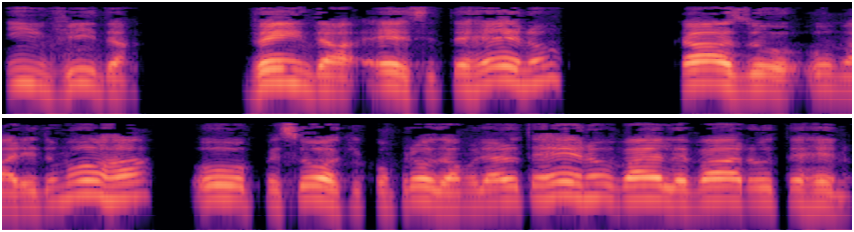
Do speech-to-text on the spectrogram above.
em vida, venda esse terreno, caso o marido morra, a pessoa que comprou da mulher o terreno vai levar o terreno.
